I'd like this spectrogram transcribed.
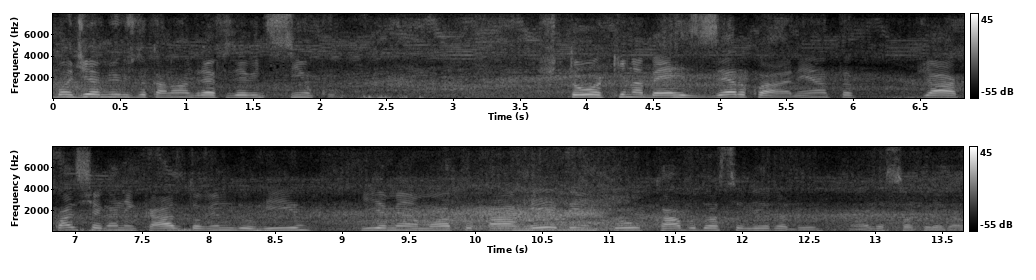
Bom dia amigos do canal André FZ25 Estou aqui na BR-040 Já quase chegando em casa, estou vindo do Rio E a minha moto arrebentou o cabo do acelerador Olha só que legal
